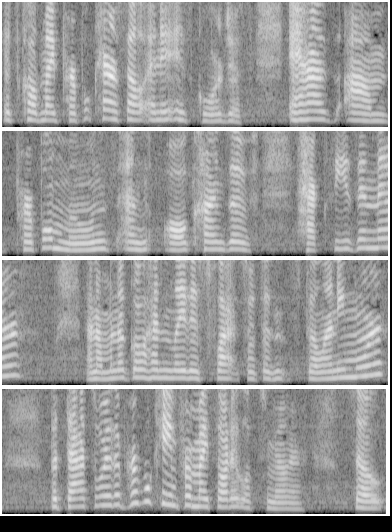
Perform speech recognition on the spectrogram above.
It's called My Purple Carousel, and it is gorgeous. It has um, purple moons and all kinds of hexies in there. And I'm going to go ahead and lay this flat so it doesn't spill anymore. But that's where the purple came from. I thought it looked familiar. So,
